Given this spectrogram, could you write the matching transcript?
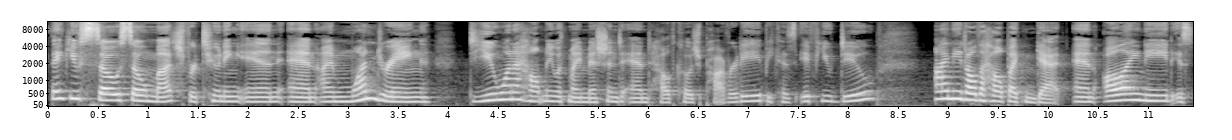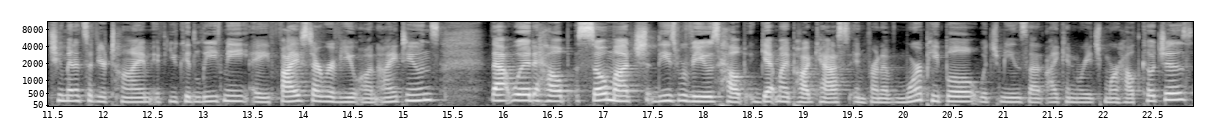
Thank you so, so much for tuning in. And I'm wondering do you want to help me with my mission to end health coach poverty? Because if you do, I need all the help I can get. And all I need is two minutes of your time. If you could leave me a five star review on iTunes, that would help so much. These reviews help get my podcast in front of more people, which means that I can reach more health coaches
